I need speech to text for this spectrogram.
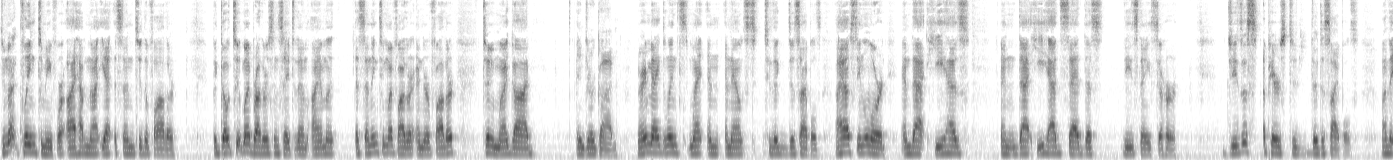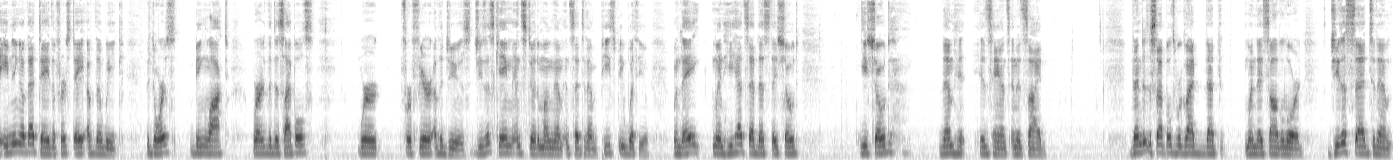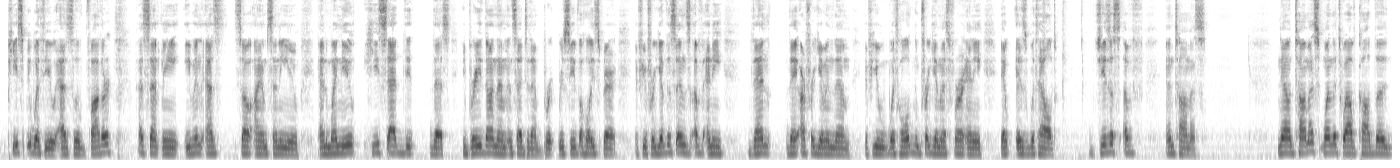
Do not cling to me, for I have not yet ascended to the Father. But go to my brothers and say to them, I am ascending to my Father and your Father, to my God and your God. Mary Magdalene went and announced to the disciples, I have seen the Lord, and that he has and that he had said this these things to her. Jesus appears to the disciples. On the evening of that day, the first day of the week, the doors being locked where the disciples were for fear of the Jews. Jesus came and stood among them and said to them, Peace be with you. When they when he had said this, they showed he showed them his hands and his side. Then the disciples were glad that when they saw the Lord, Jesus said to them, Peace be with you, as the Father has sent me, even as so I am sending you. And when you he said the, this, he breathed on them and said to them, Receive the Holy Spirit. If you forgive the sins of any, then they are forgiven them. If you withhold forgiveness for any, it is withheld. Jesus of and Thomas. Now Thomas, one of the twelve, called the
